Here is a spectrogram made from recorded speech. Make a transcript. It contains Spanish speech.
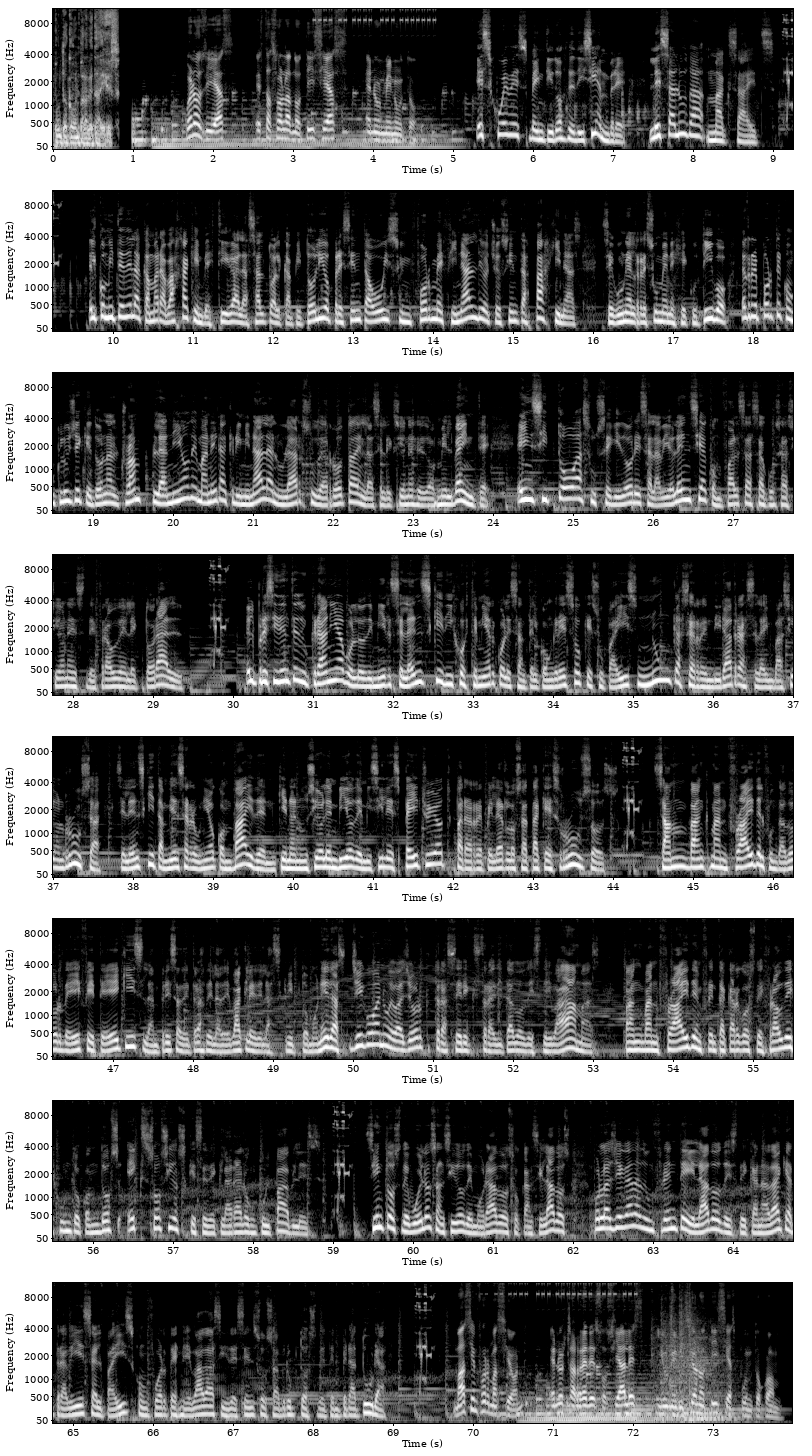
para detalles. Buenos días, estas son las noticias en un minuto. Es jueves 22 de diciembre. Les saluda Max Sides. El comité de la Cámara Baja que investiga el asalto al Capitolio presenta hoy su informe final de 800 páginas. Según el resumen ejecutivo, el reporte concluye que Donald Trump planeó de manera criminal anular su derrota en las elecciones de 2020 e incitó a sus seguidores a la violencia con falsas acusaciones de fraude electoral. El presidente de Ucrania, Volodymyr Zelensky, dijo este miércoles ante el Congreso que su país nunca se rendirá tras la invasión rusa. Zelensky también se reunió con Biden, quien anunció el envío de misiles Patriot para repeler los ataques rusos. Sam Bankman Fried, el fundador de FTX, la empresa detrás de la debacle de las criptomonedas, llegó a Nueva York tras ser extraditado desde Bahamas. Bankman Fried enfrenta cargos de fraude junto con dos ex socios que se declararon culpables. Cientos de vuelos han sido demorados o cancelados por la llegada de un frente helado desde Canadá que atraviesa el país con fuertes nevadas y descensos abruptos de temperatura. Más información en nuestras redes sociales y univisionoticias.com.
